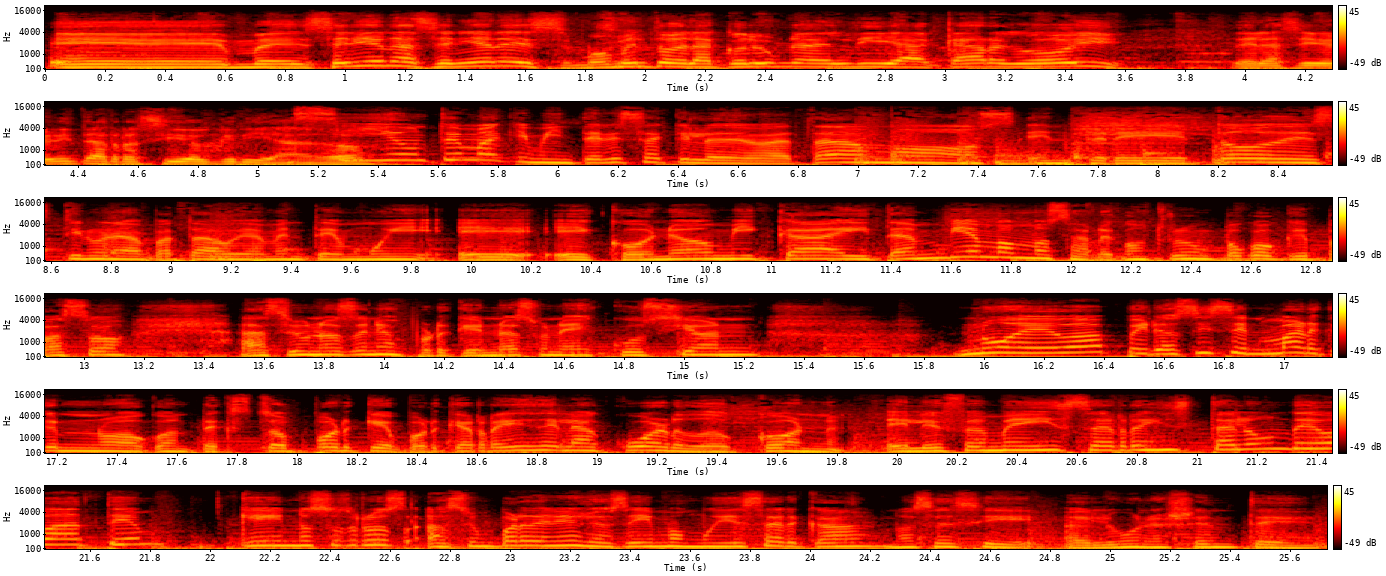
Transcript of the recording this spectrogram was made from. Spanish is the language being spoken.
Eh, Seriana Señales, momento de la columna del día a cargo hoy de la señorita Rocío Criado. Sí, un tema que me interesa que lo debatamos entre todos. Tiene una pata obviamente muy eh, económica y también vamos a reconstruir un poco qué pasó hace unos años porque no es una discusión nueva, pero sí se enmarca en un nuevo contexto. ¿Por qué? Porque a raíz del acuerdo con el FMI se reinstaló un debate que nosotros hace un par de años lo seguimos muy de cerca. No sé si algún oyente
